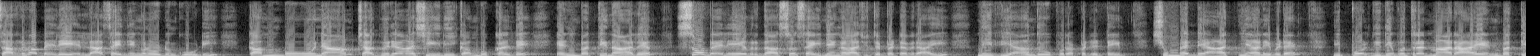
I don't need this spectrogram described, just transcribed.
സർവബലെ എല്ലാ സൈന്യങ്ങളോടും കൂടി കമ്പൂനാം ചതുരാശീതി കമ്പുക്കളുടെ എൺപത്തിനാല് സ്വബലേ വൃത സ്വസൈന്യങ്ങളാൽ ചുറ്റപ്പെട്ടവരായി നിര്യാന്തു പുറപ്പെടട്ടെ. ശുംഭന്റെ ആജ്ഞയാണ് ഇവിടെ ഇപ്പോൾ ദിതിപുത്രന്മാരായ എൺപത്തി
